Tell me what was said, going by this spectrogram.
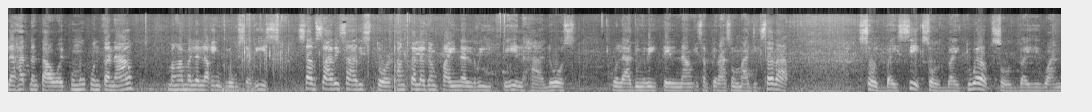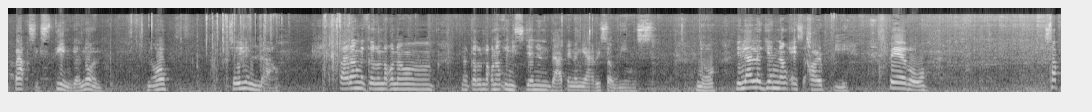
lahat ng tao ay pumupunta ng mga malalaking groceries. Sa sari-sari store, ang talagang final retail halos. Wala ding retail ng isang pirasong magic sarap. Sold by 6, sold by 12, sold by 1 pack, 16, ganun. No? So yun lang parang nagkaroon ako ng nagkaroon ako ng inis diyan yung dati nangyari sa Wings no? Nilalagyan ng SRP pero sa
